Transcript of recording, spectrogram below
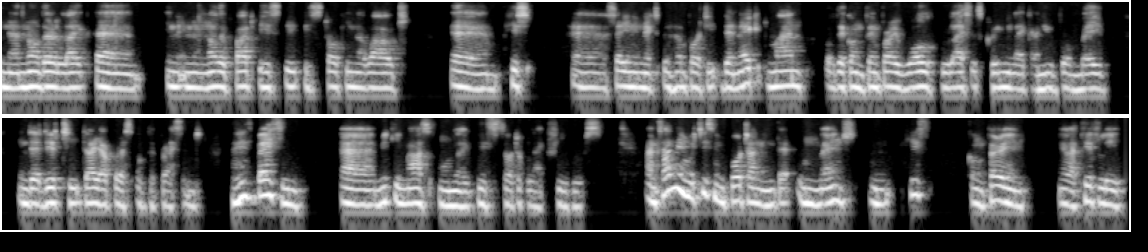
in another like um, in, in another part, he's, he's talking about um, his uh, saying in Experience and Poverty, the naked man of the contemporary world who lies screaming like a newborn babe in the dirty diapers of the present. And he's basing uh, Mickey Mouse on like these sort of like figures. And something which is important in the Unmensch, he's comparing negatively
